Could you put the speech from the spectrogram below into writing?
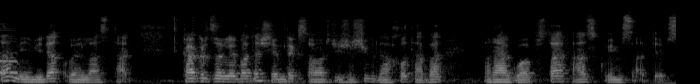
და მივიდა ყველასთან. გაგრძელება და შემდეგ სავარჯიშოში ვნახოთ, აბა რა გვაქვს და რას გვიმსადებს.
